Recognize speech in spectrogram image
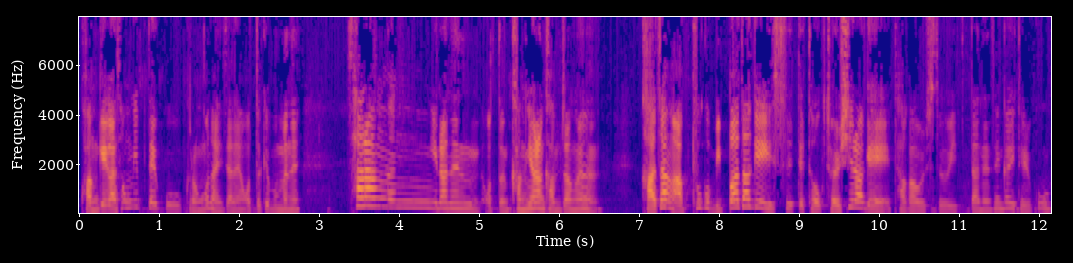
관계가 성립되고 그런 건 아니잖아요. 어떻게 보면은 사랑이라는 어떤 강렬한 감정은 가장 아프고 밑바닥에 있을 때 더욱 절실하게 다가올 수 있다는 생각이 들고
